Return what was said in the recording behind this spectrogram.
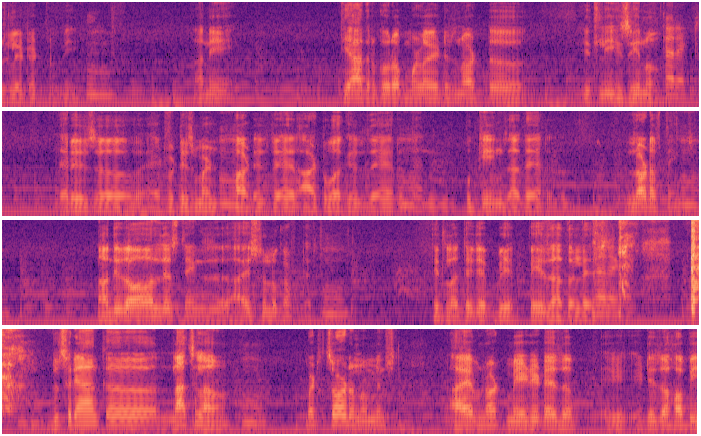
related to me आनी तियात्र करप म्हणल्यार इट इज नॉट इतली इझी न्हू there is uh, advertisement part is there artwork is there then bookings are there. Lot of things. Now these all these things uh, i used to look after. तितलो तेजे पे जातले करेक्ट दुसऱ्यांक नाचलां बट चड न्हू means I have not made it as a it is a hobby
